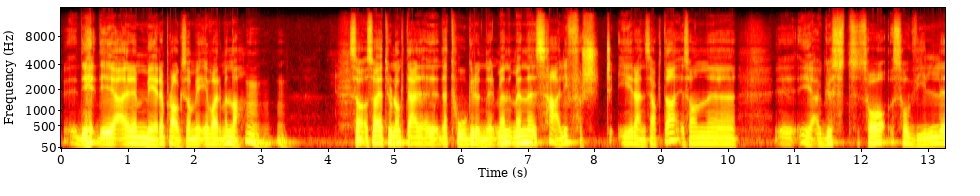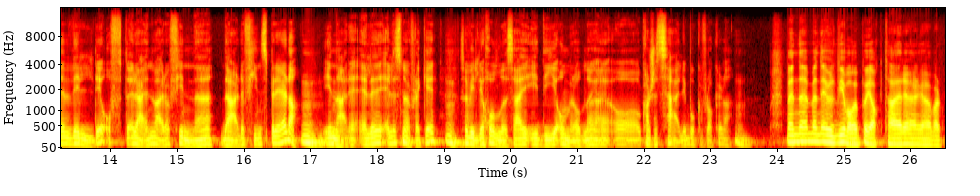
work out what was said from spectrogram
De, de er mer plagsomme i varmen, da. Så, så jeg tror nok det er, det er to grunner. Men, men særlig først i reinsjakta, sånn eh, i august, så, så vil veldig ofte regn være å finne der det fins breer, da. I nære, eller, eller snøflekker. Så vil de holde seg i de områdene, og kanskje særlig bukkeflokker, da. Men, eh, men vi var jo på jakt her, jeg har vært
